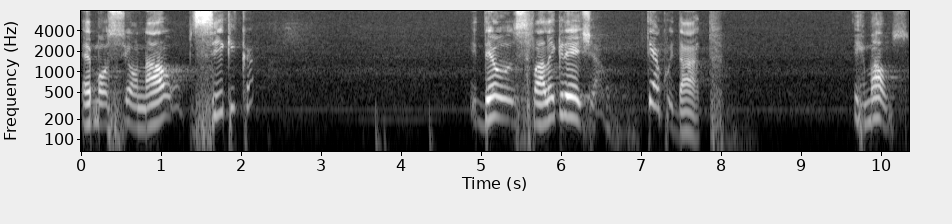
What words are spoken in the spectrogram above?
emocional, psíquica. E Deus fala, igreja, tenha cuidado. Irmãos,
